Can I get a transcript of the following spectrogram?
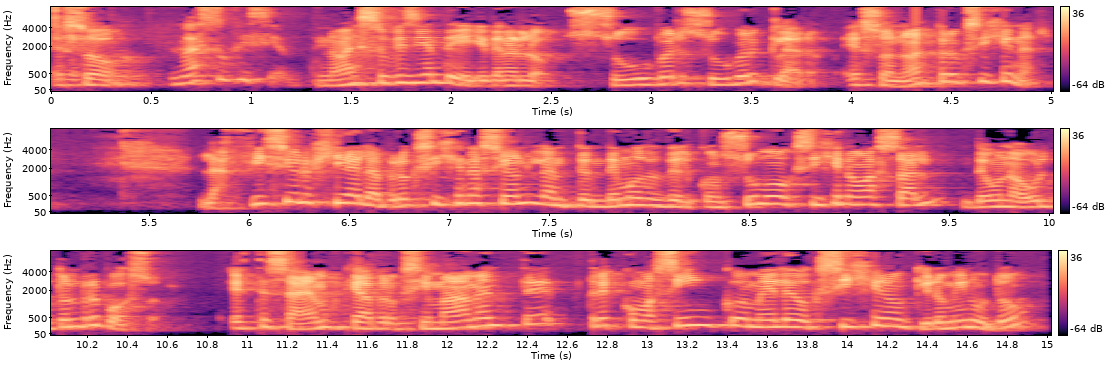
Eso no es suficiente. No es suficiente y hay que tenerlo súper, súper claro. Eso no es preoxigenar. La fisiología de la preoxigenación la entendemos desde el consumo de oxígeno basal de un adulto en reposo. Este sabemos que aproximadamente 3,5 ml de oxígeno kilo minuto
